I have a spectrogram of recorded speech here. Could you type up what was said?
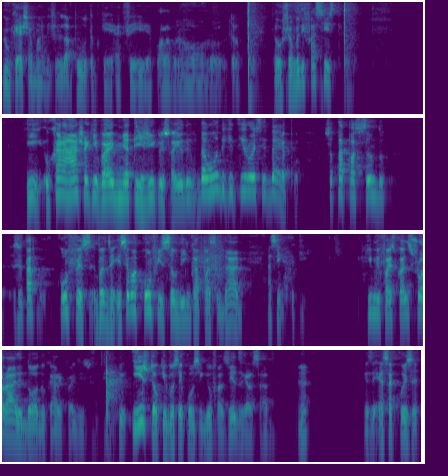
Não quer chamar de filho da puta, porque é feia, é palavrão, então, então chama de fascista. E o cara acha que vai me atingir com isso aí. Eu digo, da onde que tirou essa ideia, pô? Você está passando, você está confessando, vamos dizer, isso é uma confissão de incapacidade, assim, que me faz quase chorar de dó do cara que faz isso. Isto é o que você conseguiu fazer, desgraçado. Né? Quer dizer, essa coisa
